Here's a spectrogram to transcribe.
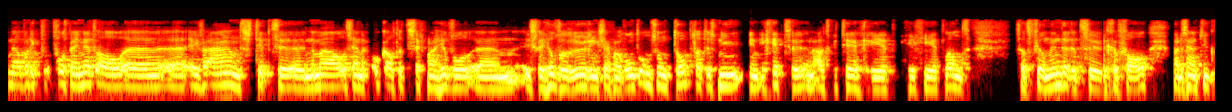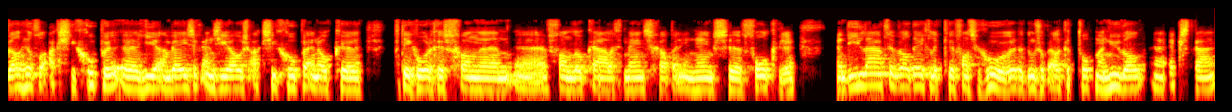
Nou, wat ik volgens mij net al uh, even aanstipte, normaal zijn er ook altijd zeg maar, heel veel, uh, is er heel veel reuring zeg maar, rondom zo'n top. Dat is nu in Egypte een autoritair geregeerd land dat veel minder het uh, geval. Maar er zijn natuurlijk wel heel veel actiegroepen uh, hier aanwezig, NGO's, actiegroepen en ook uh, vertegenwoordigers van, van lokale gemeenschappen en inheemse volkeren. En die laten wel degelijk van zich horen. Dat doen ze op elke top, maar nu wel extra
